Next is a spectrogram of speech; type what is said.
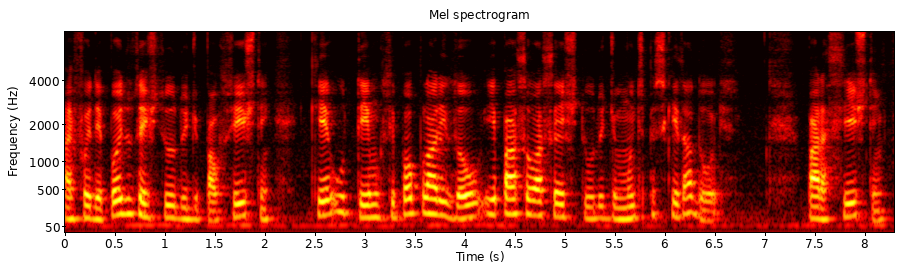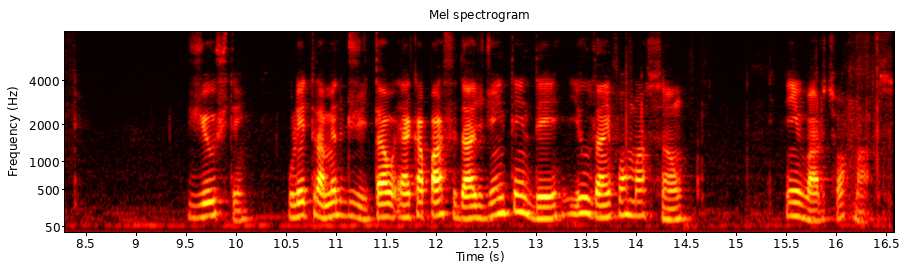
Mas foi depois dos estudos de Paul System que o termo se popularizou e passou a ser estudo de muitos pesquisadores. Para System, Justin, o letramento digital é a capacidade de entender e usar informação em vários formatos.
